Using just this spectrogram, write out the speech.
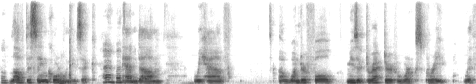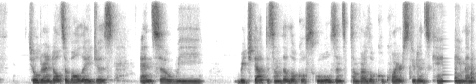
mm. love to sing choral music. Oh, and um, we have a wonderful music director who works great with children adults of all ages. And so we reached out to some of the local schools, and some of our local choir students came and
